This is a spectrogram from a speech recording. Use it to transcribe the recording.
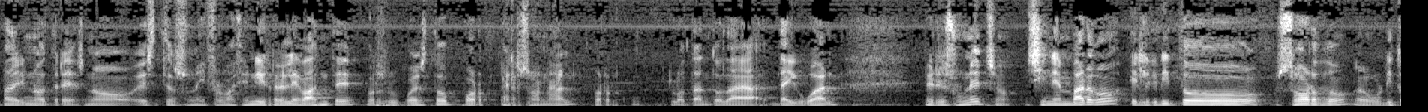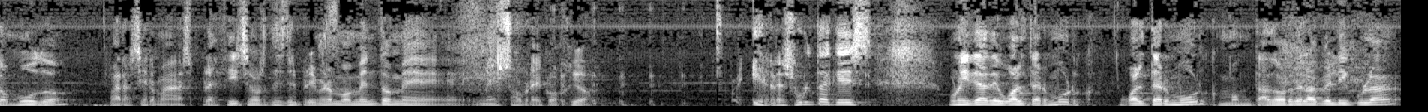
Padrino 3. ¿no? Esto es una información irrelevante, por supuesto, por personal, por lo tanto da, da igual, pero es un hecho. Sin embargo, el grito sordo, el grito mudo, para ser más precisos, desde el primer momento me, me sobrecogió. Y resulta que es una idea de Walter Moore. Walter Moore, montador de la película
